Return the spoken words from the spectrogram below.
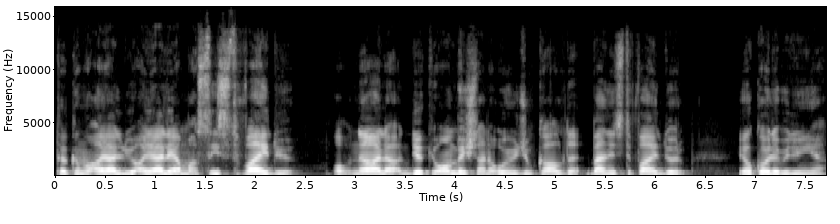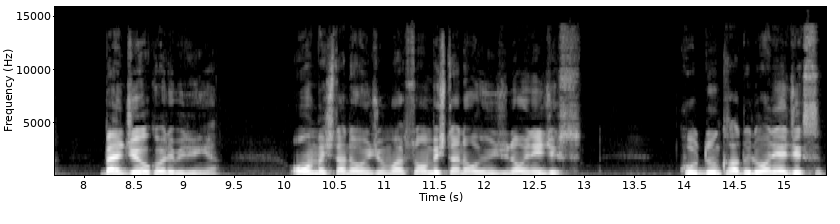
takımı ayarlıyor ayarlayamazsa istifa ediyor. Oh ne ala diyor ki 15 tane oyuncum kaldı ben istifa ediyorum. Yok öyle bir dünya. Bence yok öyle bir dünya. 15 tane oyuncun varsa 15 tane oyuncuyla oynayacaksın. Kurduğun kadroyla oynayacaksın.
